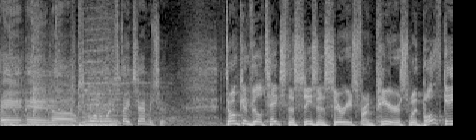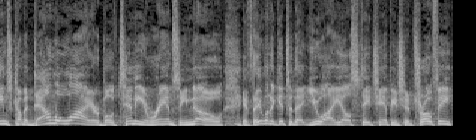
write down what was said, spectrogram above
and, and uh, we want to win a state championship. Duncanville takes the season series from Pierce with both games coming down the wire. Both Timme and Ramsey know if they want to get to that UIL state championship trophy,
